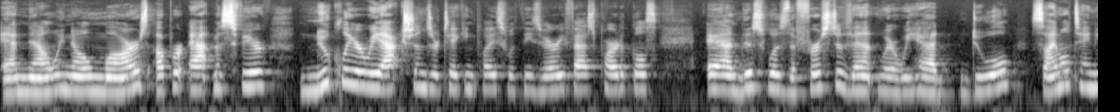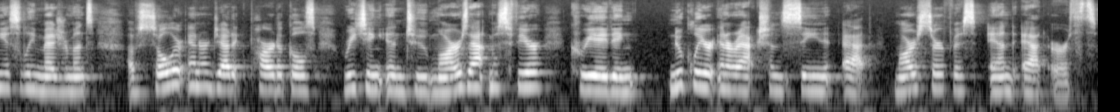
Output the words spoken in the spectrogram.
and now we know Mars' upper atmosphere. Nuclear reactions are taking place with these very fast particles. And this was the first event where we had dual, simultaneously measurements of solar energetic particles reaching into Mars' atmosphere, creating nuclear interactions seen at Mars' surface and at Earth's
